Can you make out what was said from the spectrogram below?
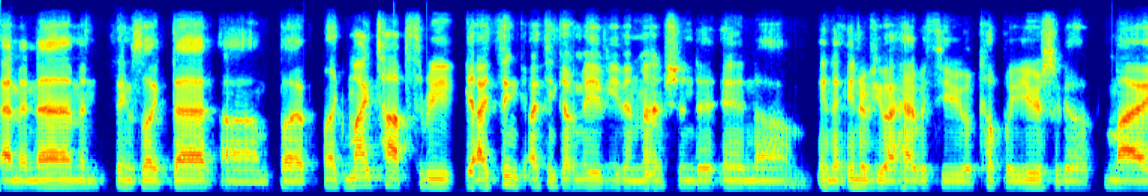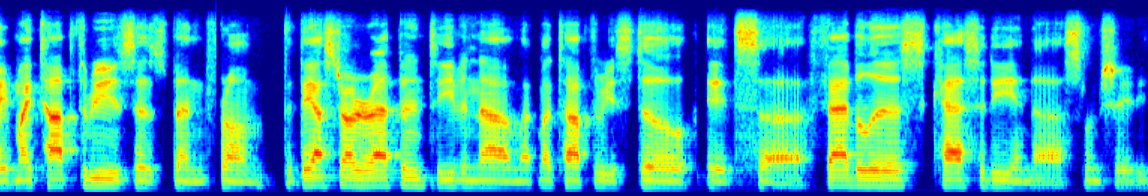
Eminem and things like that. Um, but like my top three, I think I think I may have even mentioned it in um, in an interview I had with you a couple years ago. My my top three has been from the day I started rapping to even now. My, my top three is still it's uh, Fabolous, Cassidy, and uh, Slim Shady,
